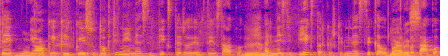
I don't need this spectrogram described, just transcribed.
Taip, nu, jo, kai, kai, kai su tuoktiniai nesipyksta ir, ir tai sako, mm -hmm. ar nesipyksta, ar kažkaip nesikalba, ar pasako,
